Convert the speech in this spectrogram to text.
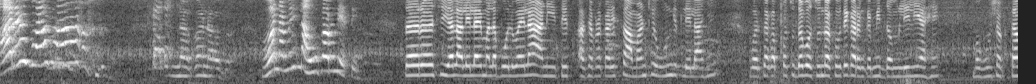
अरे नग नग. हो ना मी नाऊ करून येते. तर शियाल आलेला आहे मला बोलवायला आणि ते अशा प्रकारे सामान ठेवून घेतलेलं आहे. वरचा गप्पासुद्धा बसून दाखवते कारण का मी दमलेली आहे. बघू शकता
